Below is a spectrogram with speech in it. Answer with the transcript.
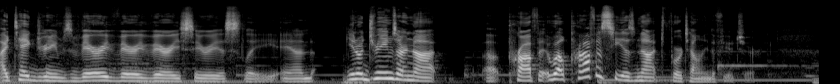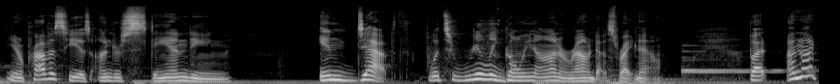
I take dreams very, very, very seriously. And, you know, dreams are not uh, prophet. Well, prophecy is not foretelling the future. You know, prophecy is understanding in depth what's really going on around us right now. But I'm not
